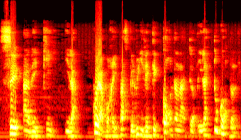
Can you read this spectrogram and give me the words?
ceux avec qui il a collaboré, parce que lui, il était coordonnateur, il a tout coordonné.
